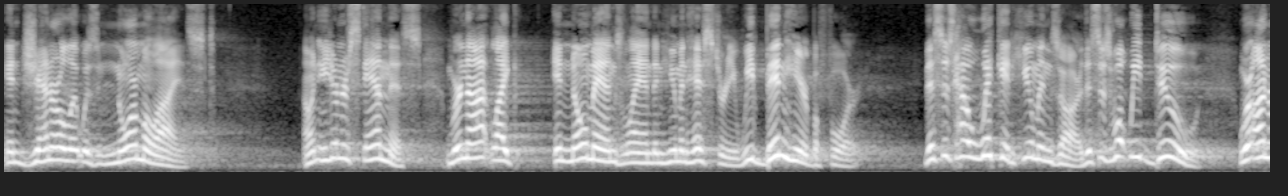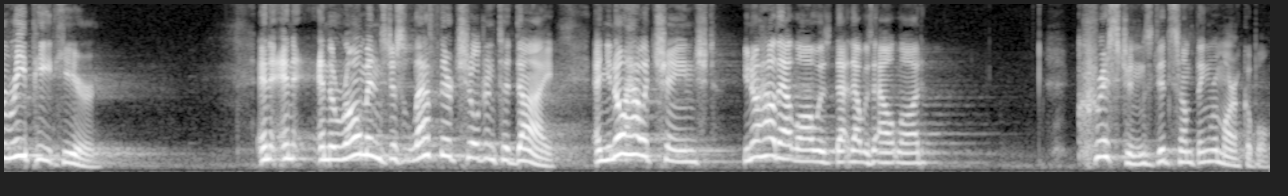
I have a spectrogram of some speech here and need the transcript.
In general, it was normalized. I want you to understand this. We're not like in no man's land in human history, we've been here before. This is how wicked humans are, this is what we do. We're on repeat here. And, and, and the Romans just left their children to die. And you know how it changed? You know how that law was that, that was outlawed? Christians did something remarkable.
